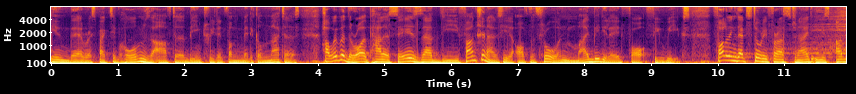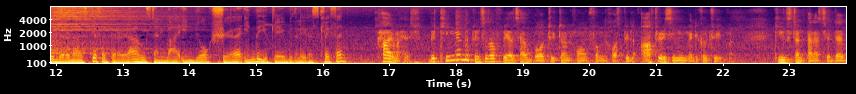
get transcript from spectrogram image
in their respective homes after being treated for medical matters. However, the royal palace says that the functionality of the throne might be delayed for a few weeks. Following that story for us tonight is Ada Derana's Clifford Pereira who's standing by in Yorkshire in the UK with the latest. Clifford. Hi Mahesh. The King and the Princess of Wales have both returned home from the hospital after receiving medical treatment. Kensington Palace said that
